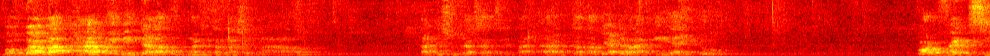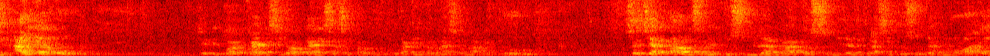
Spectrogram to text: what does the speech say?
membawa HAM ini dalam hubungan internasional. Tadi sudah saya ceritakan, tetapi ada lagi yaitu konvensi ILO. Jadi konvensi organisasi perhubungan internasional itu sejak tahun 1919 itu sudah mulai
